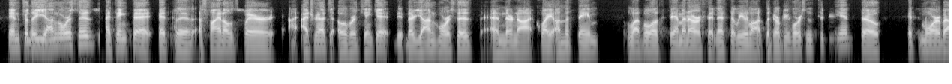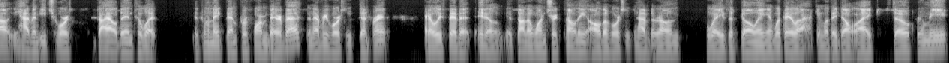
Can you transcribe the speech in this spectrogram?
And for the mm-hmm. young horses, I think that at the finals where I, I, try not to overthink it, they're young horses and they're not quite on the same level of stamina or fitness that we want the Derby horses to be in. So it's more about having each horse dialed into what is going to make them perform their best. And every horse is different. I always say that, you know, it's not a one trick pony. All the horses have their own ways of going and what they like and what they don't like. So for me,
